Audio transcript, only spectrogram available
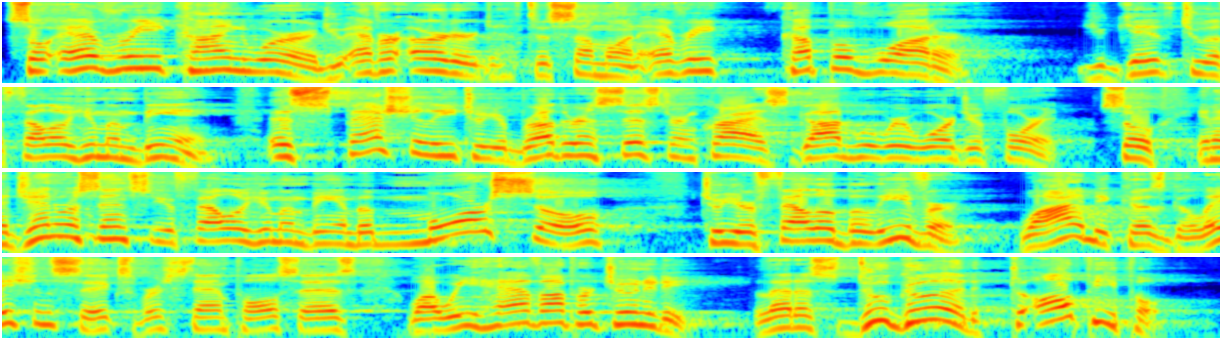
So every kind word you ever uttered to someone, every cup of water, you give to a fellow human being, especially to your brother and sister in Christ, God will reward you for it. So, in a general sense, to your fellow human being, but more so to your fellow believer. Why? Because Galatians 6 verse 10, Paul says, while we have opportunity, let us do good to all people,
